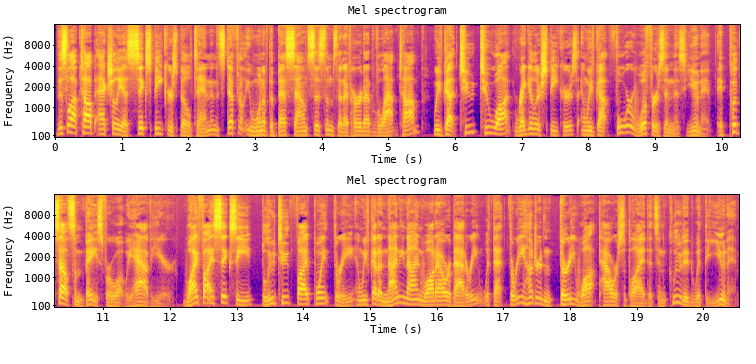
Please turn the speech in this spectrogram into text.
This laptop actually has six speakers built in, and it's definitely one of the best sound systems that I've heard out of a laptop. We've got two 2 watt regular speakers, and we've got four woofers in this unit. It puts out some bass for what we have here. Wi Fi 6E, Bluetooth 5.3, and we've got a 99 watt hour battery with that 330 watt power supply that's included with the unit.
